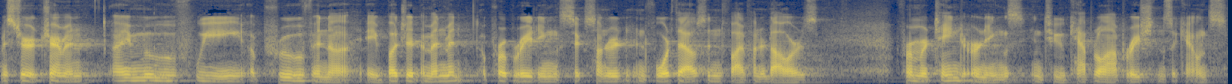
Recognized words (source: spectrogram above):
Mr. Chairman, I move we approve uh, a budget amendment appropriating $604,500 from retained earnings into capital operations accounts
